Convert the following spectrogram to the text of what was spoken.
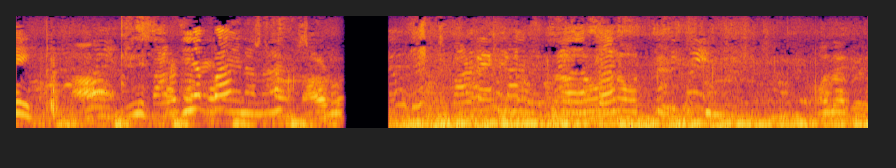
এই জি আব্বা সয়া সস মজা করে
